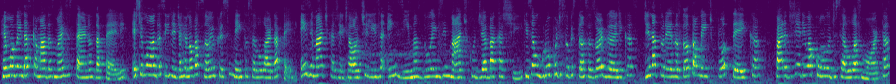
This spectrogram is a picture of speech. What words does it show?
removendo as camadas mais externas da pele, estimulando assim, gente, a renovação e o crescimento celular da pele. Enzimática, gente, ela utiliza enzimas do enzimático de abacaxi, que são um grupo de substâncias orgânicas de natureza totalmente proteica para digerir o acúmulo de células mortas.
